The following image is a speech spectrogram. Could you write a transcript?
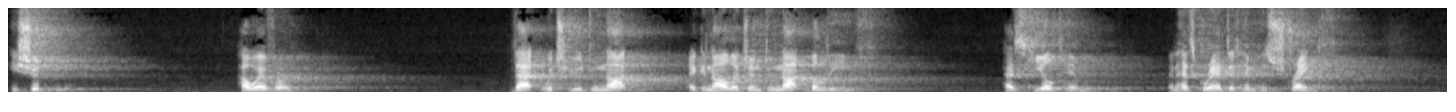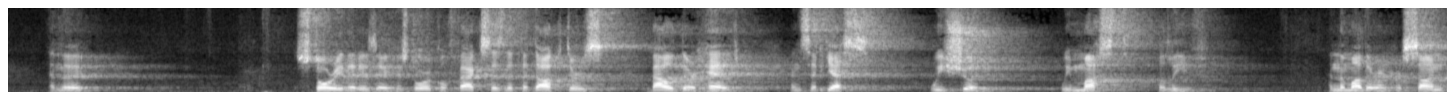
he should be. However, that which you do not acknowledge and do not believe has healed him and has granted him his strength. And the story that is a historical fact says that the doctors bowed their head and said, Yes, we should, we must believe. And the mother and her son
